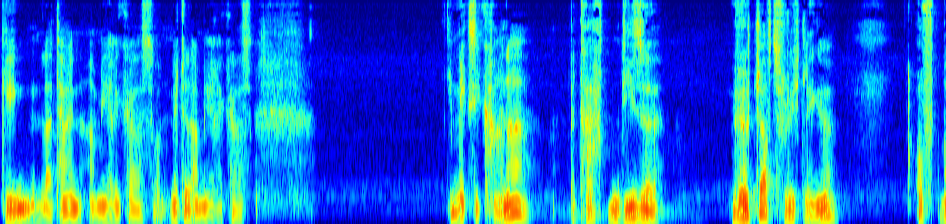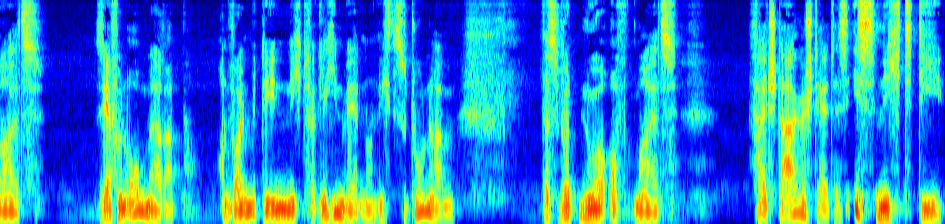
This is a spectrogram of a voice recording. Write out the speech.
Gegenden Lateinamerikas und Mittelamerikas. Die Mexikaner betrachten diese Wirtschaftsflüchtlinge oftmals sehr von oben herab und wollen mit denen nicht verglichen werden und nichts zu tun haben. Das wird nur oftmals falsch dargestellt. Es ist nicht die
